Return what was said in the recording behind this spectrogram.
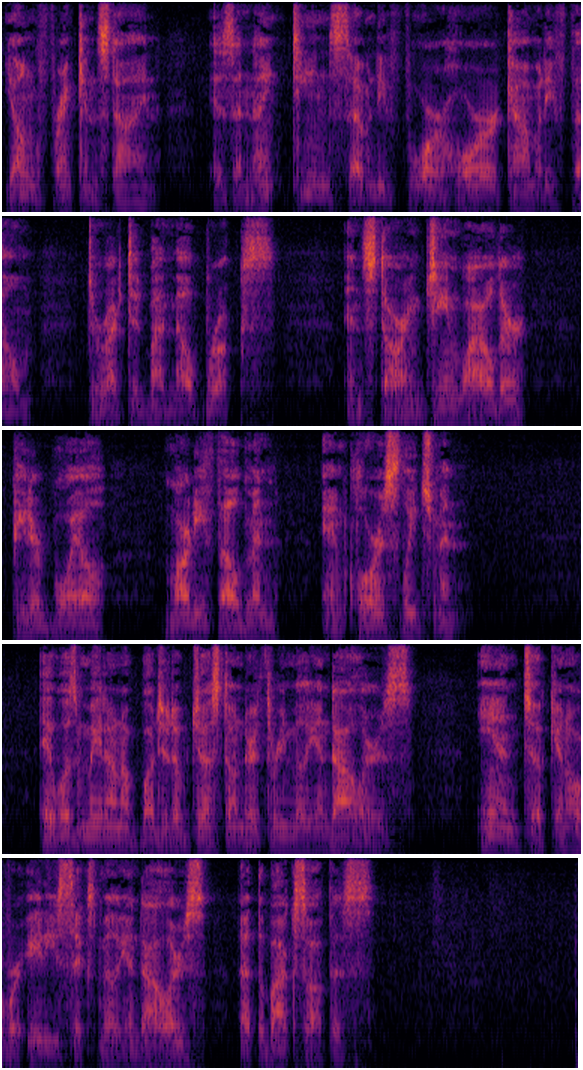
Young Frankenstein is a 1974 horror comedy film directed by Mel Brooks and starring Gene Wilder, Peter Boyle, Marty Feldman, and Cloris Leachman. It was made on a budget of just under $3 million and took in over $86 million at the box office.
